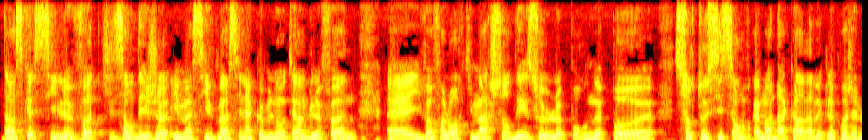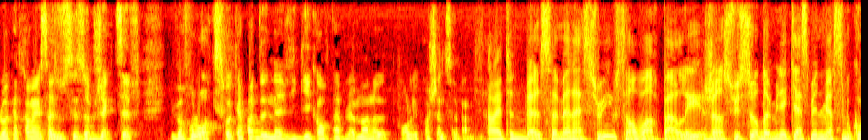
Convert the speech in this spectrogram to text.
Dans ce cas-ci, le vote qu'ils ont déjà et massivement c'est la communauté anglophone, euh, il va falloir qu'ils marchent sur des œufs là, pour ne pas, euh, surtout s'ils sont vraiment d'accord avec le projet de loi 96 ou ses objectifs, il va falloir qu'ils soient capables de naviguer convenablement là, pour les prochaines semaines. Ça va être une belle semaine à suivre. Ça, on va en reparler. J'en suis sûr. Dominique Yasmine, merci beaucoup.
